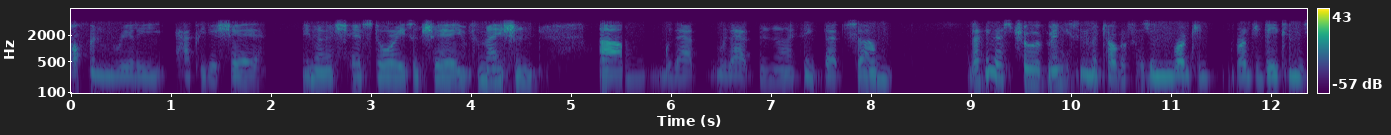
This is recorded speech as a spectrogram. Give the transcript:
often really happy to share, you know, share stories and share information um, without without. And I think that's um, I think that's true of many cinematographers, and Roger Roger Deakins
